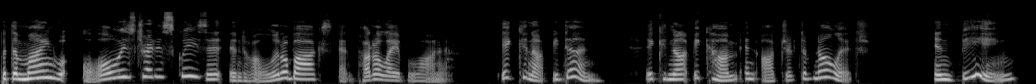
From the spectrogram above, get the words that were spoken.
but the mind will always try to squeeze it into a little box and put a label on it. It cannot be done. It cannot become an object of knowledge. In being,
